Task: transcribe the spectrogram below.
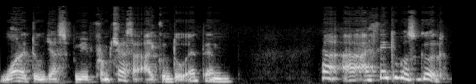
wanted to just live from chess, I could do it, and yeah, I, I think it was good.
